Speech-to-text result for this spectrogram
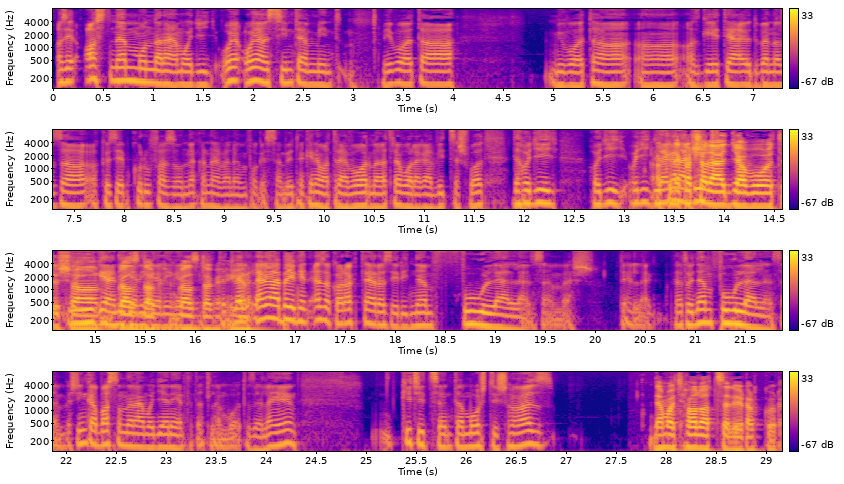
azért azt nem mondanám, hogy így olyan, olyan szinten, mint mi volt a mi volt a, a, az GTA 5-ben az a, a középkorú fazonnak a neve nem fog eszembe jutni, neki nem a Trevor, mert a Trevor legalább vicces volt, de hogy így, hogy így, hogy így legalább... a családja volt, és a igen, gazdag, igen, igen, gazdag. Tehát igen. Legalább egyébként ez a karakter azért így nem full ellenszenves. Tényleg. Tehát, hogy nem full ellenszenves. Inkább azt mondanám, hogy ilyen érthetetlen volt az elején. Kicsit szerintem most is az. De majd haladsz előre akkor.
